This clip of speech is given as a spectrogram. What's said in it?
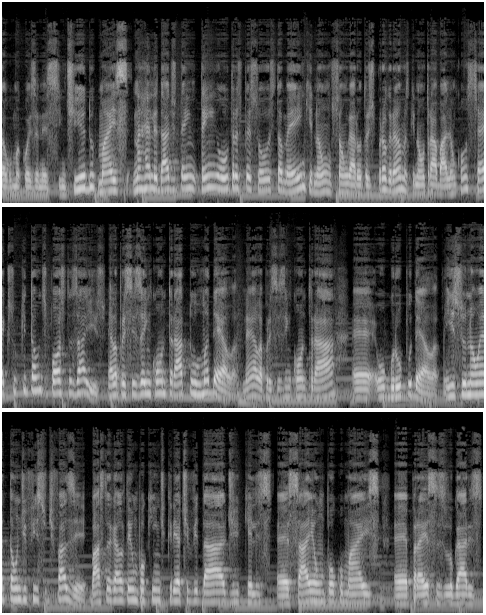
alguma coisa nesse sentido, mas na realidade tem, tem outras pessoas também que não são garotas de programas, que não trabalham com sexo, que estão dispostas a isso. Ela precisa encontrar a turma dela, né? Ela precisa encontrar é, o grupo dela. Isso não é tão difícil de fazer. Basta que ela tenha um pouquinho de criatividade, que eles é, saiam um pouco mais é, para esses lugares,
